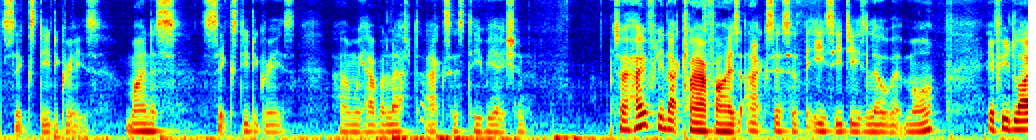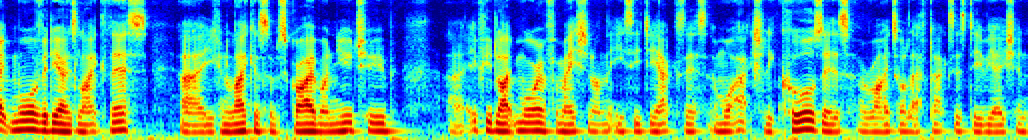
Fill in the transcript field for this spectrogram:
60 degrees, minus 60 degrees, and we have a left axis deviation. So hopefully that clarifies axis of the ECGs a little bit more. If you'd like more videos like this, uh, you can like and subscribe on YouTube. Uh, if you'd like more information on the ECG axis and what actually causes a right or left axis deviation,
